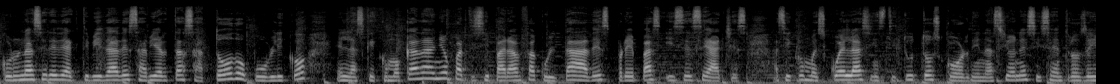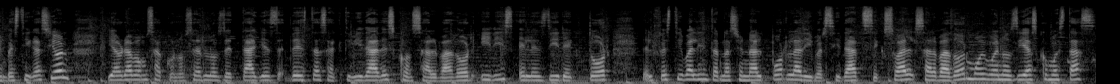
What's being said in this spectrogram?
con una serie de actividades abiertas a todo público, en las que, como cada año, participarán facultades, prepas y CCHs, así como escuelas, institutos, coordinaciones y centros de investigación. Y ahora vamos a conocer los detalles de estas actividades con Salvador Iris, él es director del Festival Internacional por la Diversidad Sexual. Salvador, muy buenos días, ¿cómo estás?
